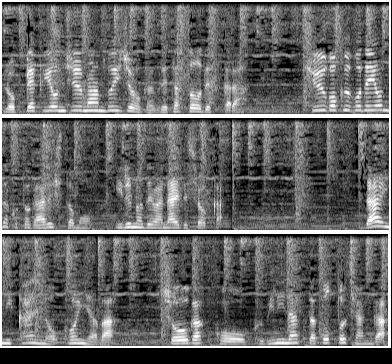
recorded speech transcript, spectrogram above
640万部以上が売れたそうですから中国語で読んだことがある人もいるのではないでしょうか第2回の今夜は小学校をクビになったトットちゃんが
